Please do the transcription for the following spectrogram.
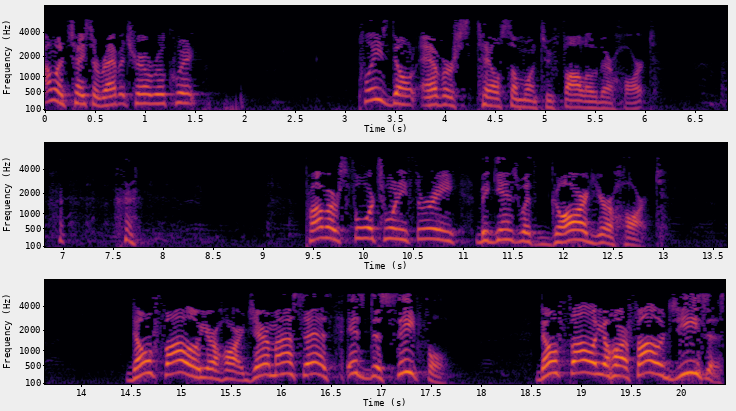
I'm going to chase a rabbit trail real quick. Please don't ever tell someone to follow their heart. Proverbs 4:23 begins with guard your heart. Don't follow your heart. Jeremiah says it's deceitful. Don't follow your heart, follow Jesus.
